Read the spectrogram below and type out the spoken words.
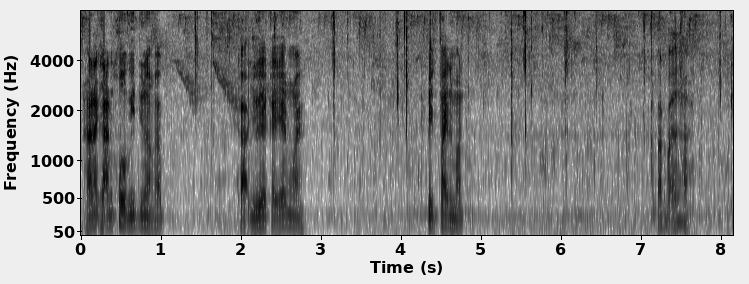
สถานการณ์โควิดพี่น้องครับกะอยู่ไกลๆยังไงปิดไฟหมดปักไปเออโอเค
